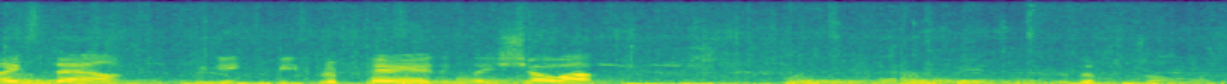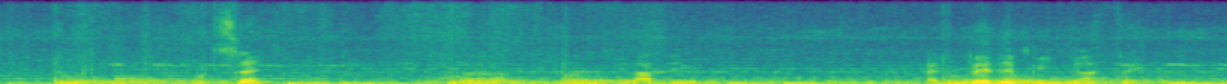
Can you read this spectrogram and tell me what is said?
Place down. We need to be prepared if they show up. More prepared than the river patrol was. What's that? Uh, nothing. Had better be nothing.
